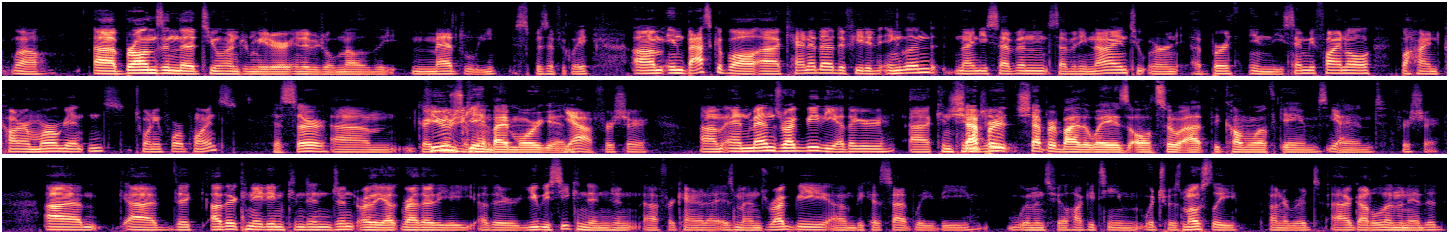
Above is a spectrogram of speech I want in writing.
well, uh, bronze in the 200 meter individual medley, medley specifically. Um, in basketball, uh, Canada defeated England 97 79 to earn a berth in the semifinal behind Conor Morgan's 24 points. Yes, sir. Um, great Huge from game by Morgan. Yeah, for sure. Um, and men's rugby, the other uh, contingent. Shepard, Shepard, by the way, is also at the Commonwealth Games, Yeah. and for sure. Um, uh, the other Canadian contingent, or the o- rather the other UBC contingent uh, for Canada, is men's rugby um, because sadly the women's field hockey team, which was mostly Thunderbirds, uh, got eliminated.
